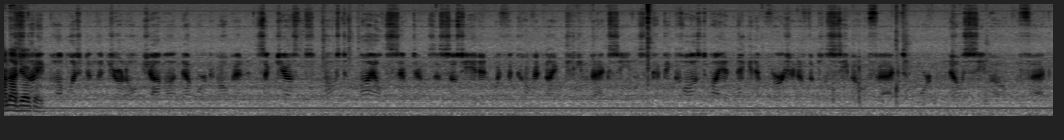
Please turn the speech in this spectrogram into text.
I'm not joking. Study published in the journal JAMA Network Open suggests most mild symptoms associated with the COVID-19 vaccines could be caused by a negative version of the placebo effect or nocebo effect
